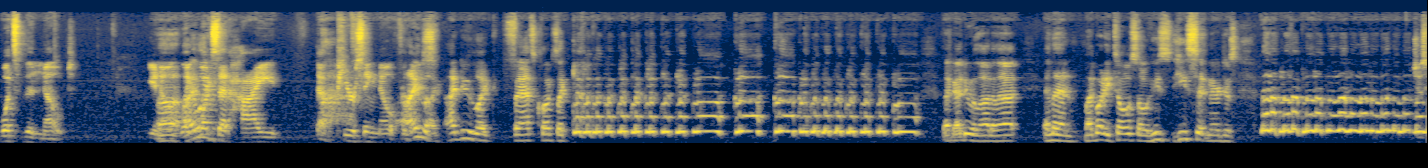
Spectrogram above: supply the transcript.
what's the note? You know, Uh, like like- what's that high, that Ah, piercing note for I this? like I do like fast clucks like cluck cluck cluck cluck cluck cluck cluck cluck cluck cluck cluck cluck cluck cluck cluck cluck cluck cluck cluck like I do a lot of that. And then my buddy Toso, he's he's sitting there just Just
